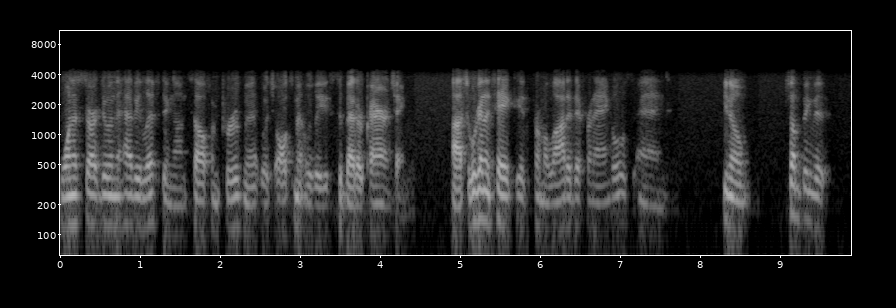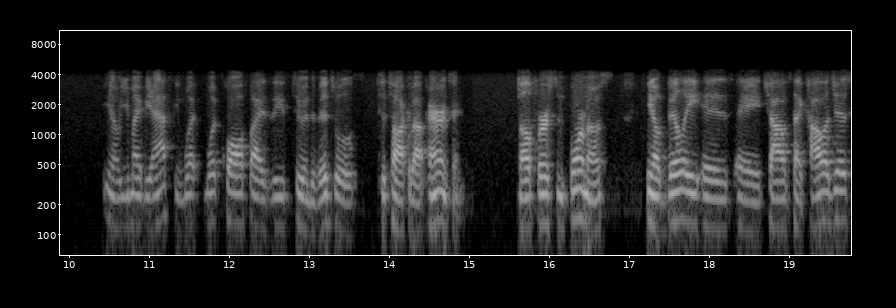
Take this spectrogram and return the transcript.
want to start doing the heavy lifting on self improvement, which ultimately leads to better parenting. Uh, so we're going to take it from a lot of different angles and you know, something that you know you might be asking what what qualifies these two individuals to talk about parenting. Well, first and foremost, you know, Billy is a child psychologist.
